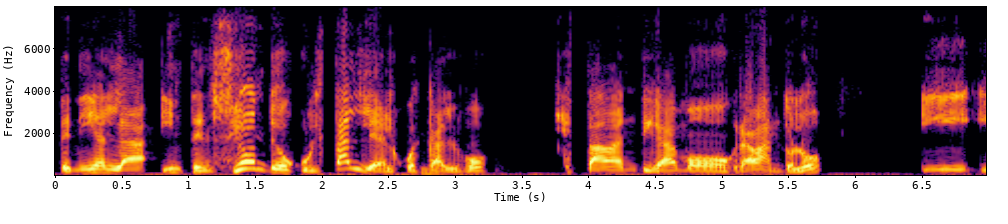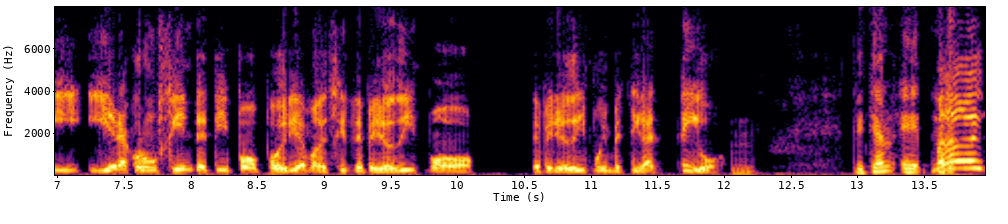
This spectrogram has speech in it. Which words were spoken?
tenían la intención de ocultarle al juez Calvo que estaban, digamos, grabándolo, y, y, y, era con un fin de tipo, podríamos decir, de periodismo, de periodismo investigativo. Mm. Cristian, eh, para... Este.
